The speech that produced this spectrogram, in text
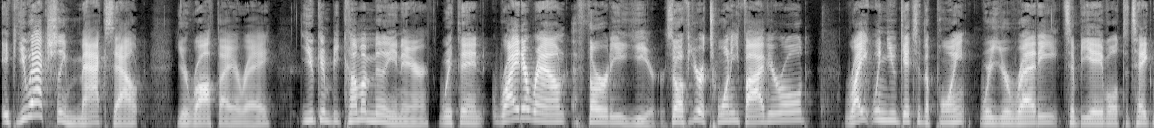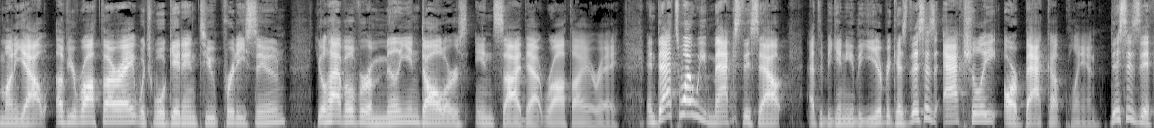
If you actually max out your Roth IRA, you can become a millionaire within right around 30 years. So if you're a 25 year old, right when you get to the point where you're ready to be able to take money out of your Roth IRA, which we'll get into pretty soon, you'll have over a million dollars inside that Roth IRA. And that's why we max this out at the beginning of the year because this is actually our backup plan. This is if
